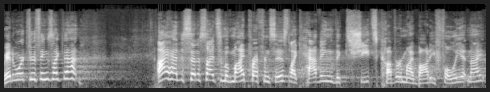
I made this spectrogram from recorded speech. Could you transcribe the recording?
We had to work through things like that. I had to set aside some of my preferences, like having the sheets cover my body fully at night.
